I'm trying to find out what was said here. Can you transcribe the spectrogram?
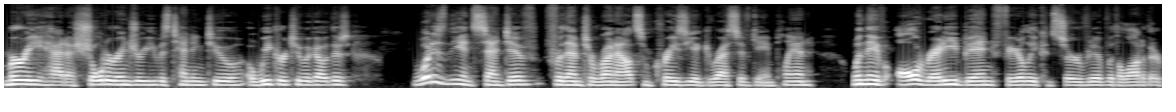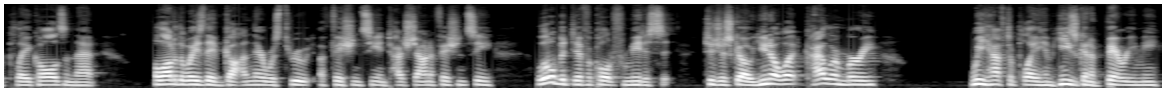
Murray had a shoulder injury he was tending to a week or two ago. There's what is the incentive for them to run out some crazy aggressive game plan when they've already been fairly conservative with a lot of their play calls and that a lot of the ways they've gotten there was through efficiency and touchdown efficiency. A little bit difficult for me to to just go, you know what, Kyler Murray, we have to play him. He's going to bury me.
